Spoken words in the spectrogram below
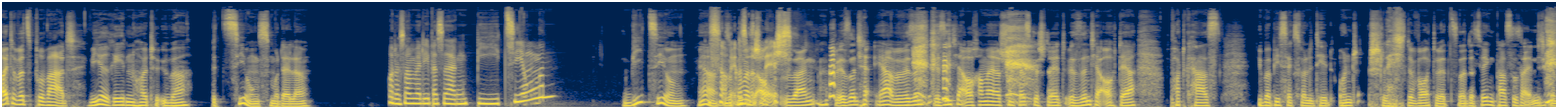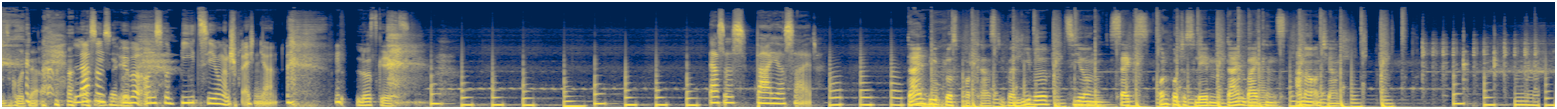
Heute wird's privat. Wir reden heute über Beziehungsmodelle. Oder sollen wir lieber sagen Beziehungen? Beziehung, ja, Sorry, so das man es auch schlecht. sagen. Wir sind ja, ja, aber wir sind, wir sind ja auch, haben wir ja schon festgestellt, wir sind ja auch der Podcast über Bisexualität und schlechte Wortwitze. Deswegen passt es eigentlich ganz gut, ja. Lass uns gut. über unsere Beziehungen sprechen, Jan. Los geht's. Das ist By Your Side. Dein B Plus Podcast über Liebe, Beziehungen, Sex und buntes Leben mit deinen Bikens Anna und Jan.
